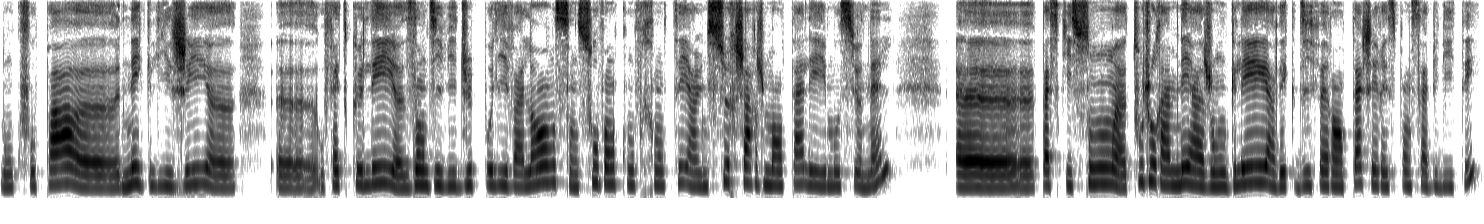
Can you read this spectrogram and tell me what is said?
Donc, faut pas négliger au fait que les individus polyvalents sont souvent confrontés à une surcharge mentale et émotionnelle euh, parce qu'ils sont euh, toujours amenés à jongler avec différentes tâches et responsabilités,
